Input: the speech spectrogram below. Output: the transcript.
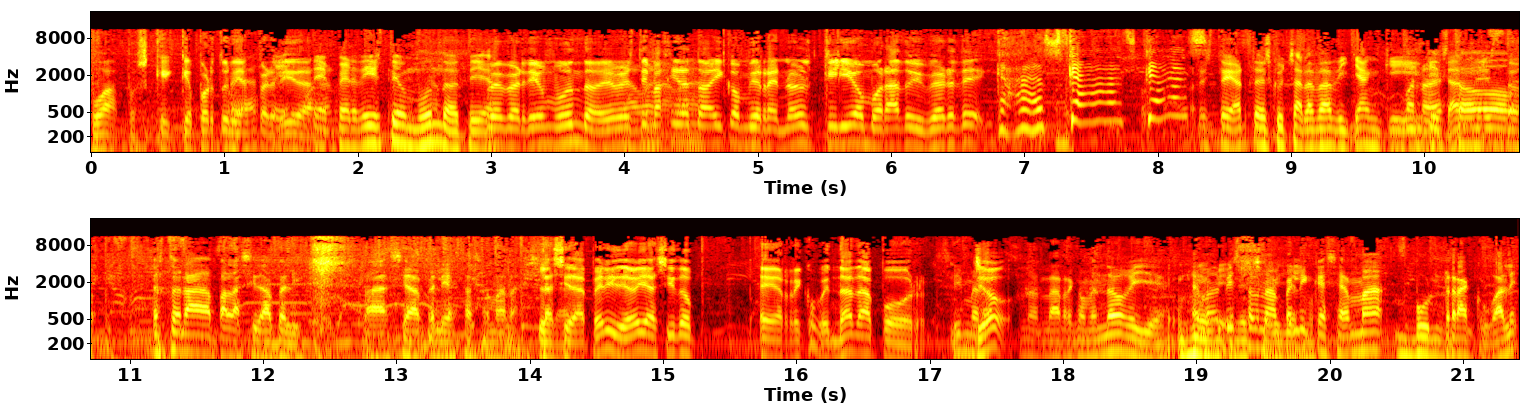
Buah, pues qué, qué oportunidad perdida. Te perdiste un mundo, tío. Me perdí un mundo. Yo me Ah, estoy bueno, imaginando ahí con mi Renault Clio morado y verde. Gas, gas, gas. Estoy harto de escuchar a Daddy Yankee. Bueno, quitando esto, esto era para la Sida Peli. La Sida Peli esta semana. La Sida Peli de hoy ha sido eh, recomendada por Sí, yo. Nos la recomendó Guille. Muy Hemos bien visto una peli que se llama Bunraku, ¿vale?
